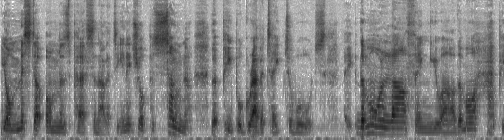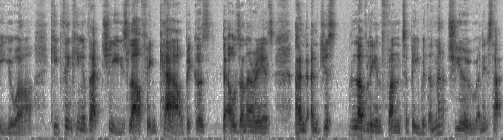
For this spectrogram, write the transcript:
you're Mr. Omma's personality, and it's your persona that people gravitate towards. The more laughing you are, the more happy you are. Keep thinking of that cheese, laughing cow, because bells on her ears, and, and just lovely and fun to be with. And that's you. And it's that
